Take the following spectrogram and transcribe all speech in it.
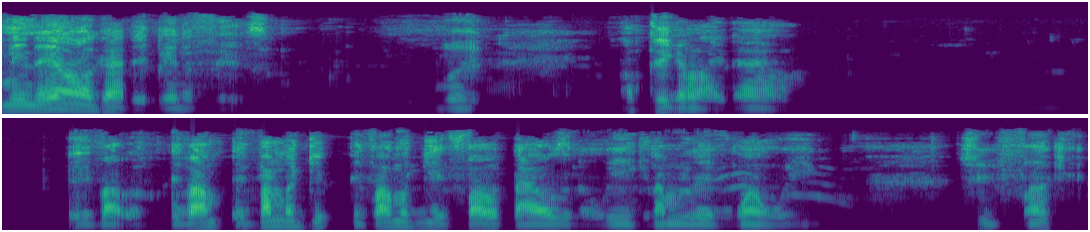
I mean they all got their benefits. But I'm thinking like damn. If I if I'm if I'm gonna get if I'm gonna get four thousand a week and I'm gonna live one week, shoot, fuck it.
